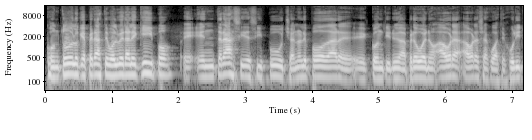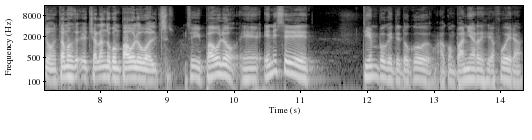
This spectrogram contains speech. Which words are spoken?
con todo lo que esperaste volver al equipo, eh, entrás y decís, pucha, no le puedo dar eh, continuidad. Pero bueno, ahora, ahora ya jugaste. Julito, estamos charlando con Paolo Goltz. Sí, Paolo, en ese tiempo que te tocó acompañar desde afuera,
